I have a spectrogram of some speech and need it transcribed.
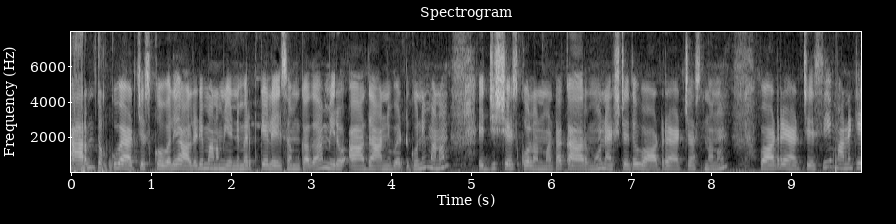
కారం తక్కువ యాడ్ చేసుకోవాలి. ఆల్రెడీ మనం ఎండుమిరపకాయలు వేసాం కదా మీరు ఆ దాన్ని పట్టుకొని మనం అడ్జస్ట్ చేసుకోవాలన్నమాట కారము. నెక్స్ట్ అయితే వాటర్ యాడ్ చేస్తున్నాను. వాటర్ యాడ్ చేసి మనకి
